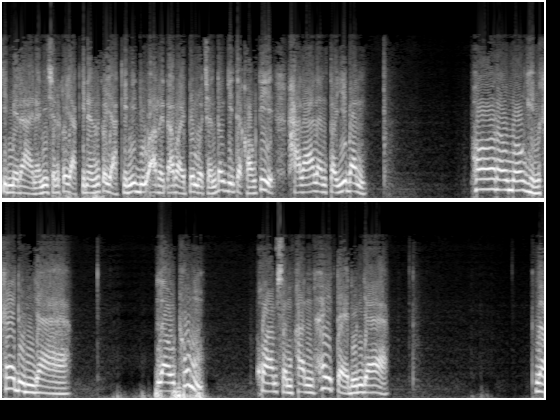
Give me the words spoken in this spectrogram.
กินไม่ได้นะนี่ฉันก็อยากกินอันนั้นก็อยากกินนี่ดูอร่อยอร่อยไปหมดฉันต้องกินแต่ของที่ฮาลาลันตอยิบันพอเรามองเห็นแค่ดุนยา เราทุ่มความสำคัญให้แต่ดุนยา เรา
